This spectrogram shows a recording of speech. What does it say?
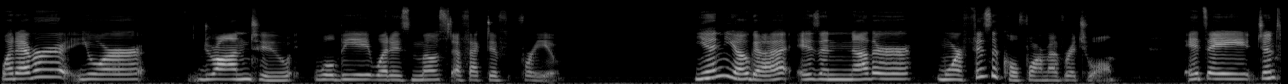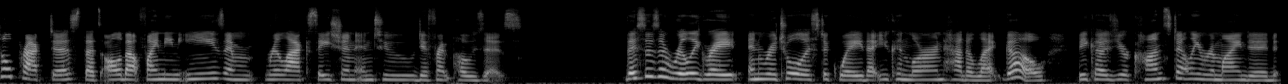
Whatever you're drawn to will be what is most effective for you. Yin yoga is another more physical form of ritual. It's a gentle practice that's all about finding ease and relaxation into different poses. This is a really great and ritualistic way that you can learn how to let go because you're constantly reminded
